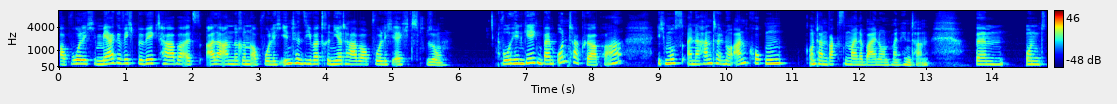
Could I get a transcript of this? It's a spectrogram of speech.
Obwohl ich mehr Gewicht bewegt habe als alle anderen, obwohl ich intensiver trainiert habe, obwohl ich echt so. Wohingegen beim Unterkörper, ich muss eine Hantel nur angucken und dann wachsen meine Beine und mein Hintern. Ähm, und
